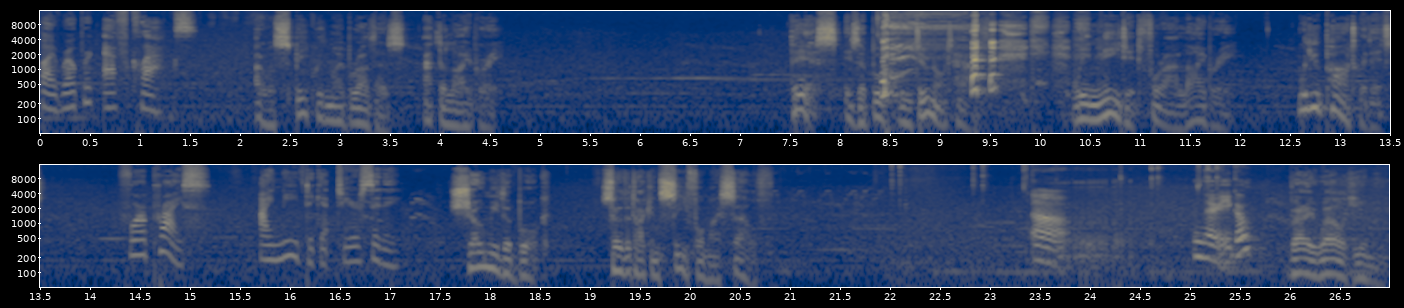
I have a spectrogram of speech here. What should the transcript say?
by Robert F. Klacks. I will speak with my brothers at the library. This is a book we do not have. we need it for our library. Will you part with it? For a price, I need to get to your city. Show me the book so that I can see for myself. Um, there you go. Very well, human.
